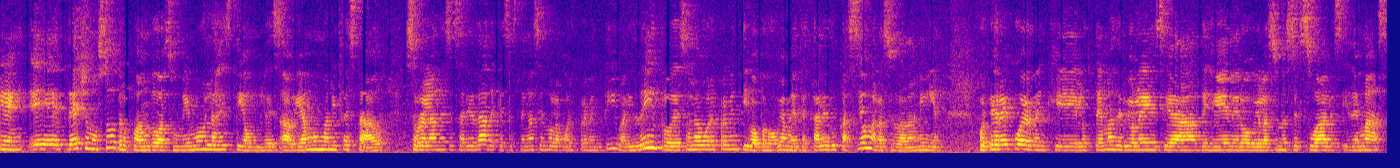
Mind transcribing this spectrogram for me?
Miren, eh, de hecho nosotros cuando asumimos la gestión les habíamos manifestado sobre la necesidad de que se estén haciendo labores preventivas. Y dentro de esas labores preventivas pues obviamente está la educación a la ciudadanía. Porque recuerden que los temas de violencia de género, violaciones sexuales y demás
